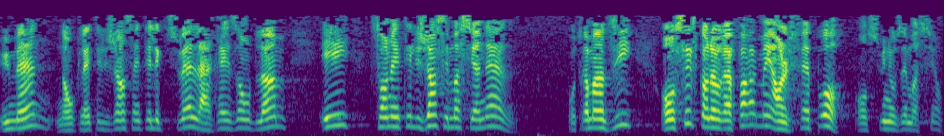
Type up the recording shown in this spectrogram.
humaine, donc l'intelligence intellectuelle, la raison de l'homme, et son intelligence émotionnelle. Autrement dit, on sait ce qu'on devrait faire, mais on ne le fait pas. On suit nos émotions.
